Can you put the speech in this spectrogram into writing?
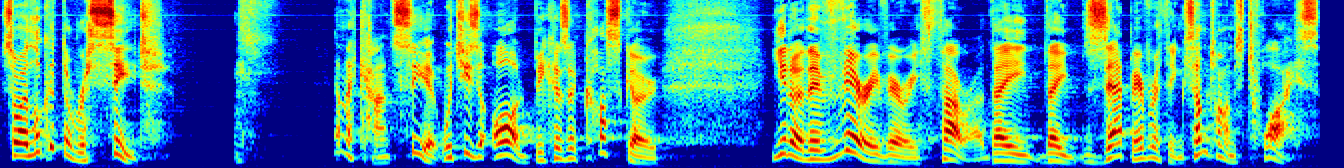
So I look at the receipt and I can't see it, which is odd because at Costco, you know, they're very, very thorough. They, they zap everything, sometimes twice.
